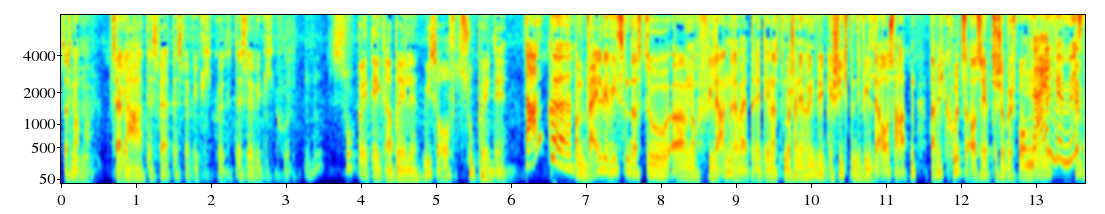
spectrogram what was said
Das machen wir. Sehr gut. Ja, das wäre das wär wirklich gut. Das wäre wirklich cool. Mhm. Super Idee, Gabriele. Wie so oft, super Idee. Danke. Und weil wir wissen, dass du ähm, noch viele andere weitere Ideen hast und wahrscheinlich auch irgendwie Geschichten, die wild ausarten, darf ich kurz, außer ihr habt es schon besprochen, Nein, oder? wir müssen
